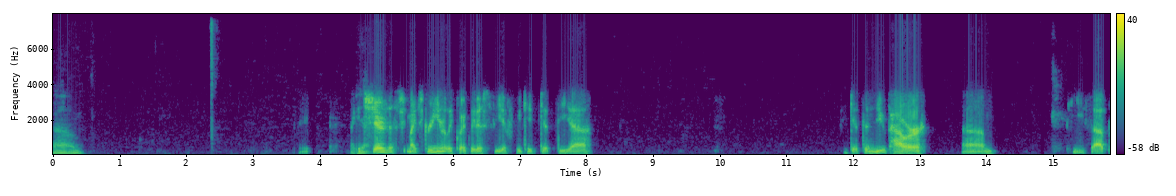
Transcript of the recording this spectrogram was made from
um, I can yeah. share this my screen really quickly to see if we could get the uh, get the new power um, piece up.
